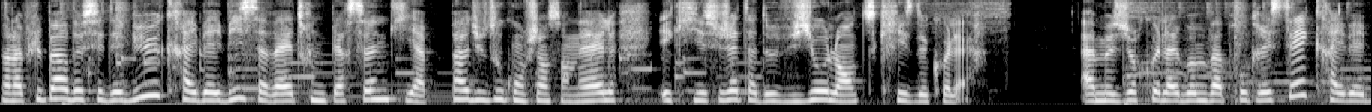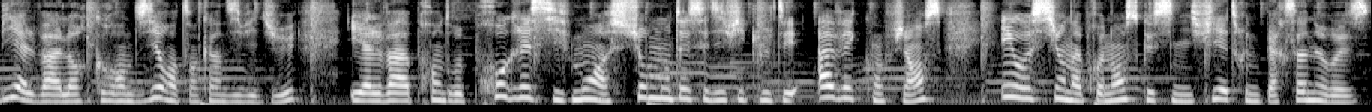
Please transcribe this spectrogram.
Dans la plupart de ses débuts, Crybaby, ça va être une personne qui n'a pas du tout confiance en elle et qui est sujette à de violentes crises de colère. À mesure que l'album va progresser, Crybaby, elle va alors grandir en tant qu'individu et elle va apprendre progressivement à surmonter ses difficultés avec confiance et aussi en apprenant ce que signifie être une personne heureuse.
